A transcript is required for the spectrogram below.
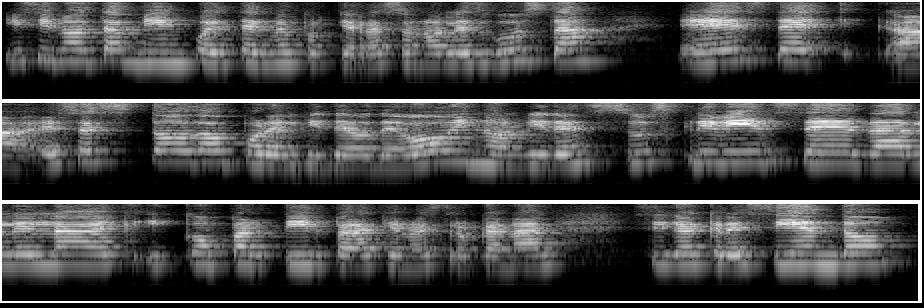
Y si no, también cuéntenme por qué razón no les gusta. Este, ah, eso es todo por el video de hoy. No olviden suscribirse, darle like y compartir para que nuestro canal siga creciendo.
